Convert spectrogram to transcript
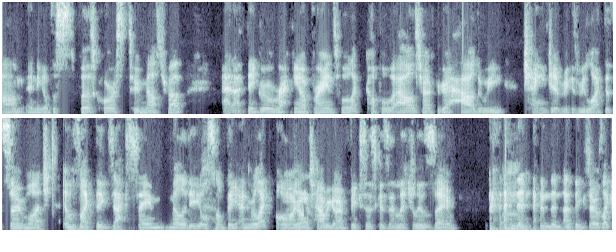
um, ending of the first chorus to Mousetrap. And I think we were racking our brains for like a couple of hours trying to figure out how do we change it because we liked it so much. It was like the exact same melody or something. And we are like, oh my Yeah. gosh, how are we going to fix this? Because they're literally the same. Mhm. and then and then I think Sarah was like,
